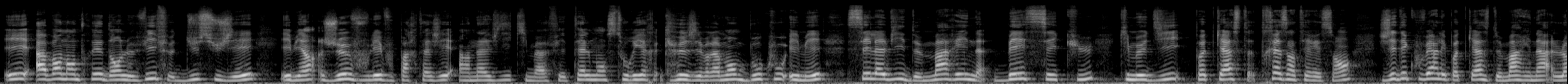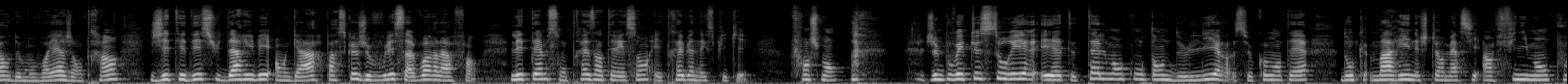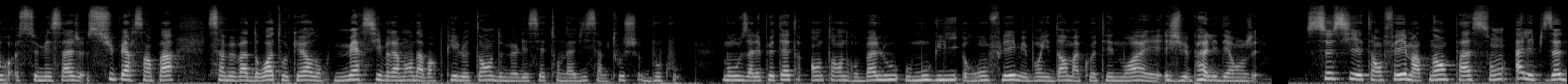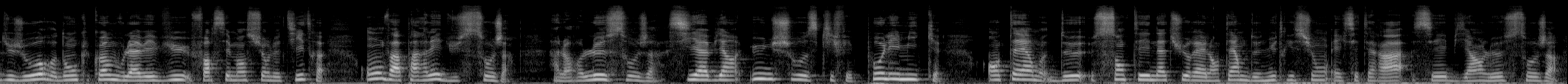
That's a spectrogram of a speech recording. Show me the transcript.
Et avant d'entrer dans le vif du sujet, eh bien, je voulais vous partager un avis qui m'a fait tellement sourire que j'ai vraiment beaucoup aimé. C'est l'avis de Marine BCQ qui me dit podcast très intéressant. J'ai découvert les podcasts de Marina lors de mon voyage en train. J'étais déçue d'arriver en gare parce que je voulais savoir la fin. Les thèmes sont très intéressants et très bien expliqués. Franchement, Je ne pouvais que sourire et être tellement contente de lire ce commentaire. Donc Marine, je te remercie infiniment pour ce message super sympa. Ça me va droit au cœur. Donc merci vraiment d'avoir pris le temps de me laisser ton avis. Ça me touche beaucoup. Bon, vous allez peut-être entendre Balou ou Mougli ronfler, mais bon, ils dorment à côté de moi et je vais pas les déranger. Ceci étant fait, maintenant passons à l'épisode du jour. Donc, comme vous l'avez vu forcément sur le titre, on va parler du soja. Alors le soja, s'il y a bien une chose qui fait polémique en termes de santé naturelle, en termes de nutrition, etc., c'est bien le soja.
